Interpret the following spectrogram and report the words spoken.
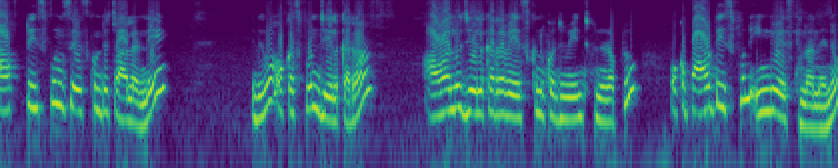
హాఫ్ టీ స్పూన్స్ వేసుకుంటే చాలండి. ఇదిగో ఒక స్పూన్ జీలకర్ర. ఆవాలు జీలకర్ర వేసుకుని కొంచెం వేయించుకునేటప్పుడు ఒక పావు టీ స్పూన్ ఇంగు వేస్తున్నాను నేను.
